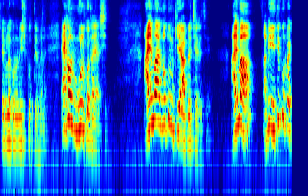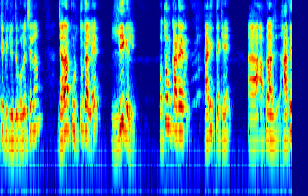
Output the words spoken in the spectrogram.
সেগুলো কোনো নিষ্পত্তি হয় না। এখন মূল কথায় আসি। আইমা নতুন কি আপডেট ছেড়েছে? আইমা, আমি ইতিপূর্বে একটি ভিডিওতে বলেছিলাম, যারা পর্তুগালে লিগেলি প্রথম কার্ডের তারিখ থেকে আপনার হাতে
